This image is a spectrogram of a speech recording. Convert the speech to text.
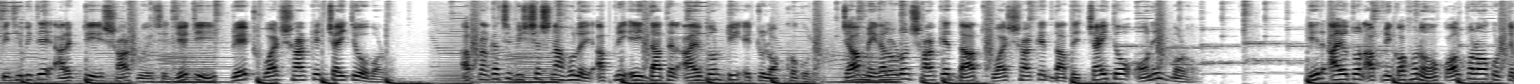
পৃথিবীতে আরেকটি শার্ক রয়েছে, যেটি গ্রেট হোয়াইট শার্কের চাইতেও বড়। আপনার কাছে বিশ্বাস না হলে আপনি এই দাঁতের আয়তনটি একটু লক্ষ্য করুন, যা মেগালোডন শার্কের দাঁত হোয়াইট শার্কের দাঁতের চাইতেও অনেক বড়। এর আয়তন আপনি কখনো কল্পনাও করতে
